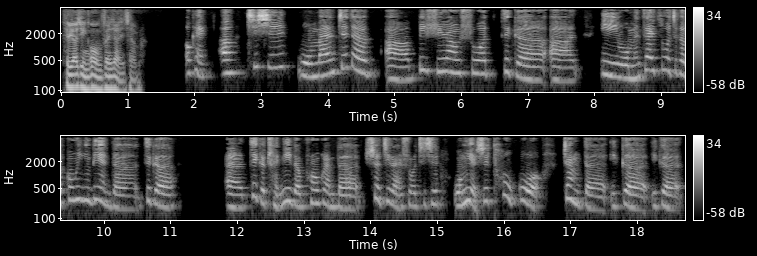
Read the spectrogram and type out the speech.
可以邀请跟我们分享一下吗？OK，呃，其实我们真的呃必须要说这个呃，以我们在做这个供应链的这个。呃，这个权利的 program 的设计来说，其实我们也是透过这样的一个一个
